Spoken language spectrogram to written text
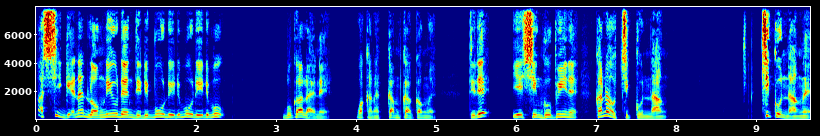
啊，四个呢龙溜人，直直舞，直直舞，直直舞，舞过来呢，我敢若感觉讲呢，伫咧伊身躯边呢，敢若有一群人，一群人呢，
